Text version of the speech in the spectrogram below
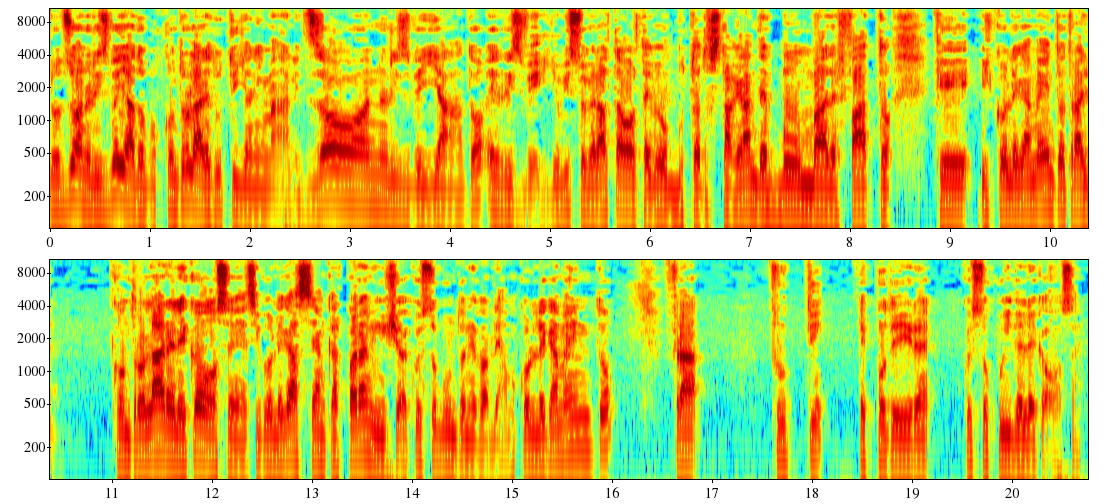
lo Zoan risvegliato può controllare tutti gli animali. Zoan risvegliato e risveglio. Visto che l'altra volta avevo buttato sta grande bomba del fatto che il collegamento tra il controllare le cose si collegasse anche al paramicio, a questo punto ne parliamo. Collegamento fra frutti e potere, questo qui delle cose.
